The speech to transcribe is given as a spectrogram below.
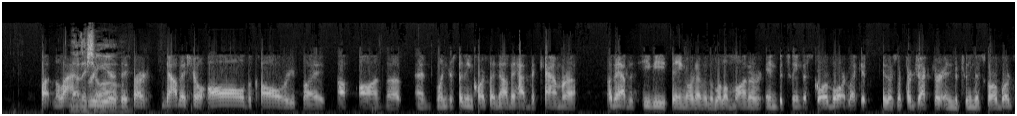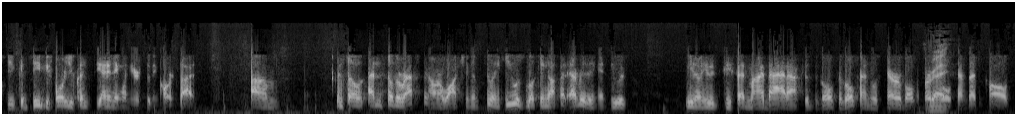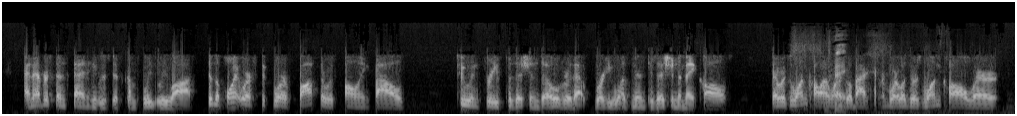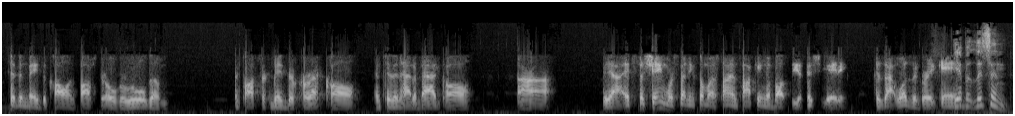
But in the last three years, all. they start now they show all the call replays up on the and when you're sitting courtside now they have the camera or they have the TV thing or whatever the little monitor in between the scoreboard like it, there's a projector in between the scoreboard so you can see before you couldn't see anything when you were sitting courtside. Um, and so and so the refs now are watching him too, and he was looking up at everything, and he was, you know, he was, he said my bad after the goal. The goaltend was terrible, the first Right. goaltend that he called, and ever since then he was just completely lost to the point where where Foster was calling fouls two and three positions over that where he wasn't in position to make calls. There was one call I want Right. to go back. I remember what it was. There was one call where Tiven made the call and Foster overruled him, and Foster made the correct call, and Tiven had a bad call. Uh, yeah, it's a shame we're spending so much time talking about the officiating because that was a great game. Yeah, but listen,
